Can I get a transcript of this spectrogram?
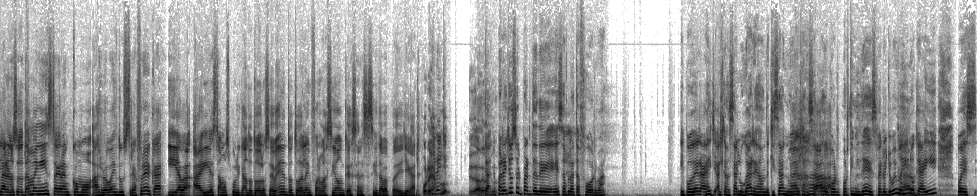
Claro, nosotros estamos en Instagram como arroba industria freca y ahí estamos publicando todos los eventos, toda la información que se necesita para poder llegar. Por Para ejemplo, ello- eh. Para ellos ser parte de esa plataforma y poder alcanzar lugares donde quizás no he alcanzado por, por timidez, pero yo me imagino Claro. que ahí pues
